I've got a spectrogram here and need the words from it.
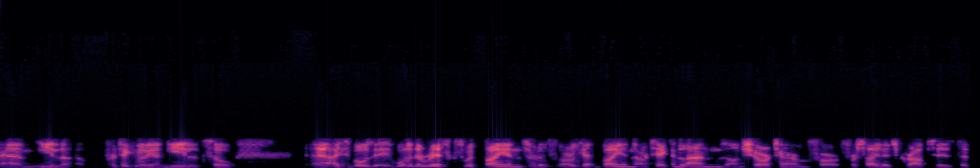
um, yield particularly on yield. So uh, I suppose one of the risks with buying sort of or get buying or taking land on short term for for silage crops is that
